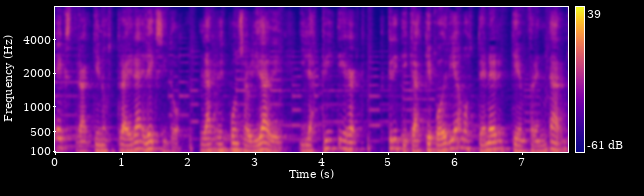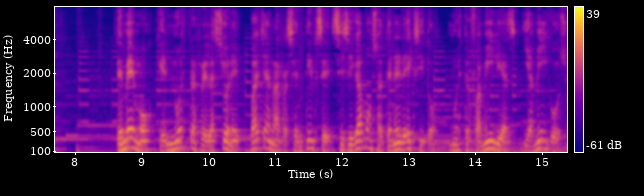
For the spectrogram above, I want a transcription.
extra que nos traerá el éxito, las responsabilidades y las críticas que podríamos tener que enfrentar. Tememos que nuestras relaciones vayan a resentirse si llegamos a tener éxito. Nuestras familias y amigos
